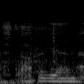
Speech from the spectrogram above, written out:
stop again.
